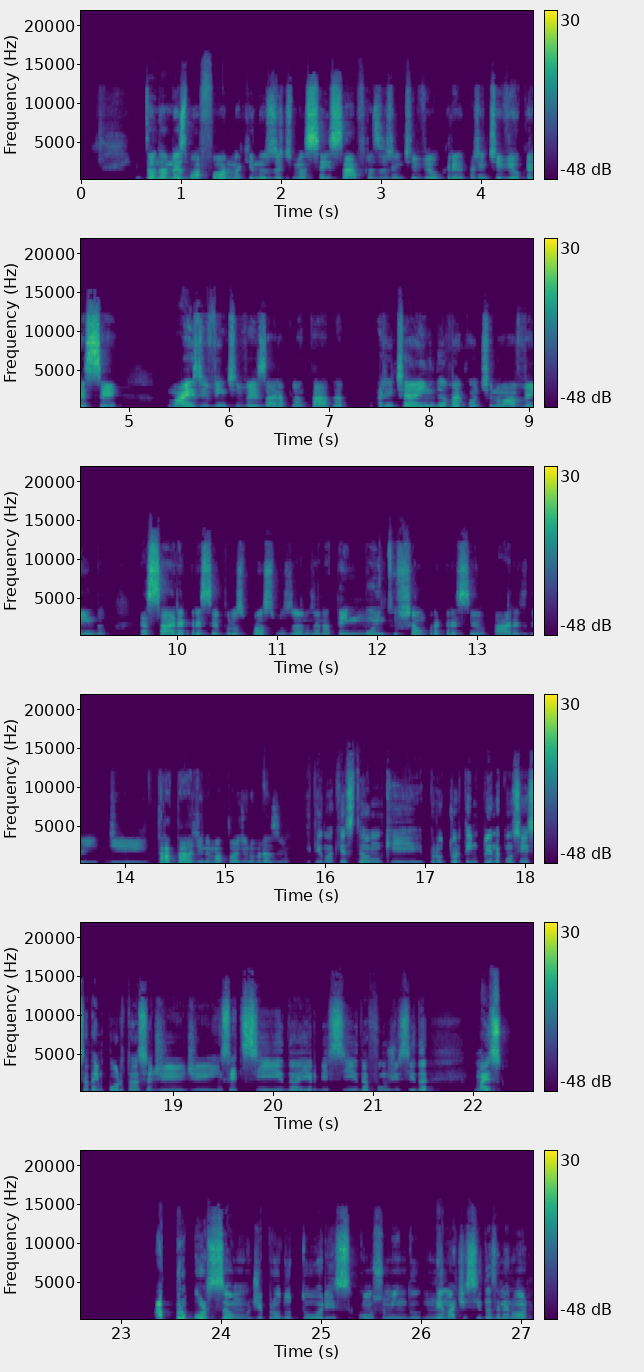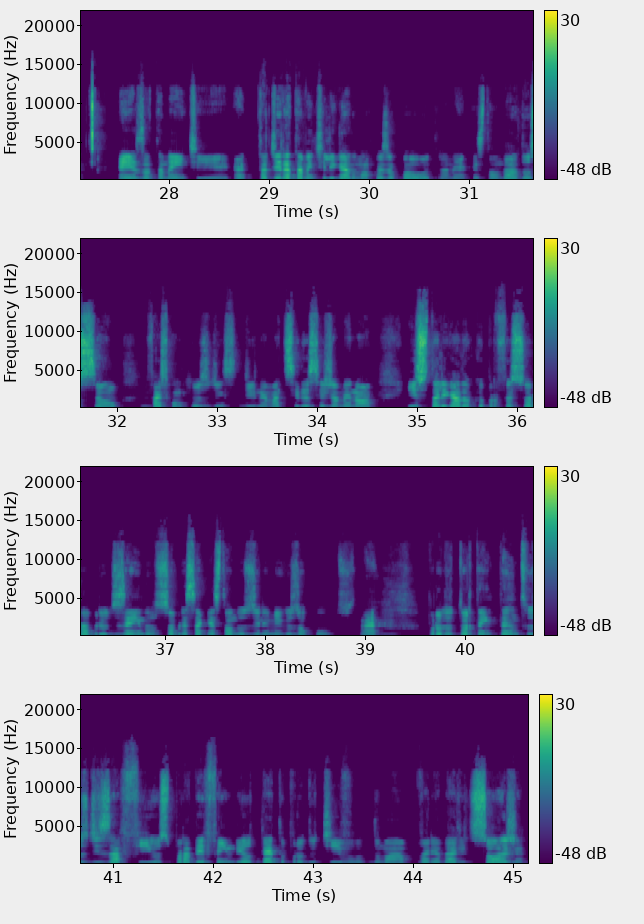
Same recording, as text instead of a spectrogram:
Então, da mesma forma que nas últimas seis safras a gente viu, a gente viu crescer mais de 20 vezes a área plantada, a gente ainda vai continuar vendo essa área crescer pelos próximos anos. Ainda tem muito chão para crescer a área de, de, tratada de nematóide no Brasil. E tem uma questão que o produtor tem plena consciência da importância de, de inseticida, herbicida, fungicida, mas a proporção de produtores consumindo nematicidas é menor. É, exatamente. Está é, diretamente ligado uma coisa com a outra, né? A questão da adoção uhum. faz com que o uso de, de nematicida seja menor. Isso está ligado ao que o professor abriu dizendo sobre essa questão dos inimigos ocultos, né? Uhum. O produtor tem tantos desafios para defender o teto produtivo de uma variedade de soja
